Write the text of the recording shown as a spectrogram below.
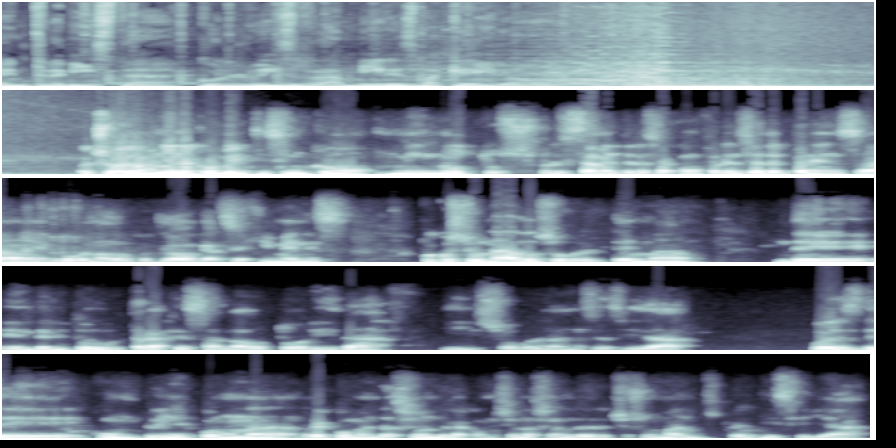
entrevista con Luis Ramírez Vaqueiro. 8 de la mañana con 25 minutos. Precisamente en esa conferencia de prensa, el gobernador Cuitlao García Jiménez fue cuestionado sobre el tema del delito de ultrajes a la autoridad y sobre la necesidad pues de cumplir con una recomendación de la Comisión Nacional de Derechos Humanos, que él dice ya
